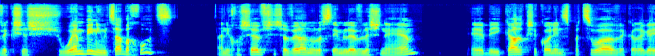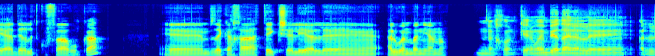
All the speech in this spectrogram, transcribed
וכששוומבי נמצא בחוץ, אני חושב ששווה לנו לשים לב לשניהם, בעיקר כשקולינס פצוע וכרגע ייעדר לתקופה ארוכה. אמ, זה ככה הטייק שלי על, אה, על ומבניאנו. נכון, כן, ומבי עדיין על, על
